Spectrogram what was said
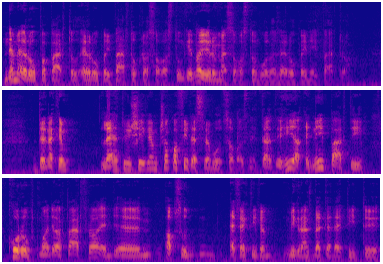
nem Európa pártok, európai pártokra szavaztunk, én nagy örömmel szavaztam volna az Európai Néppártra. De nekem lehetőségem csak a Fideszre volt szavazni. Tehát egy néppárti, korrupt magyar pártra, egy abszolút effektíve migráns betelepítő,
